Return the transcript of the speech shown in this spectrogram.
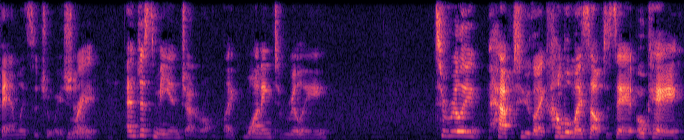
family situation Right. and just me in general like wanting to really to really have to like humble myself to say okay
